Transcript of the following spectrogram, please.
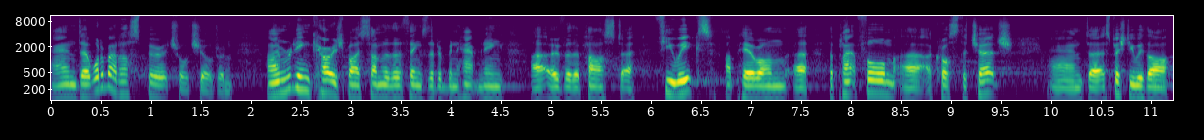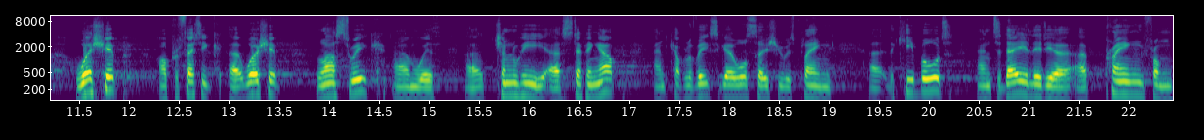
And uh, what about our spiritual children? I'm really encouraged by some of the things that have been happening uh, over the past uh, few weeks up here on uh, the platform uh, across the church, and uh, especially with our worship, our prophetic worship last week um, with uh, Chunhui stepping up, and a couple of weeks ago also she was playing uh, the keyboard, and today Lydia uh, praying from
